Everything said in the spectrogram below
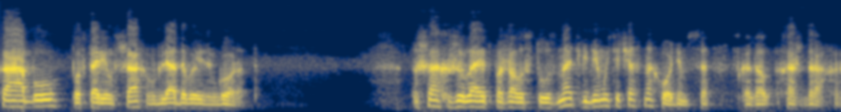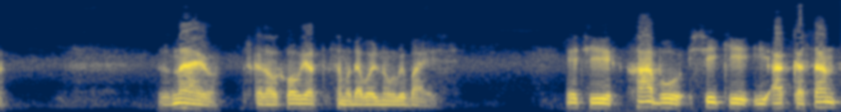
«Хабу», — повторил Шах, вглядываясь в город. «Шах желает, пожалуйста, узнать, где мы сейчас находимся», — сказал Хашдрахар. «Знаю», — сказал Холверт, самодовольно улыбаясь. Эти Хабу, Сики и Аккасан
